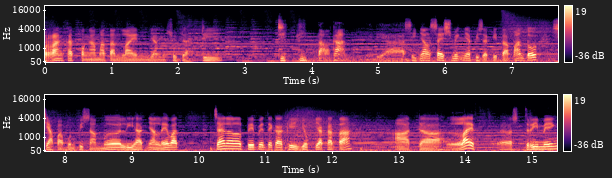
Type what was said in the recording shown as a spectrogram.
perangkat pengamatan lain yang sudah didigitalkan ya sinyal seismiknya bisa kita pantau. Siapa pun bisa melihatnya lewat channel BPTKG Yogyakarta ada live uh, streaming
